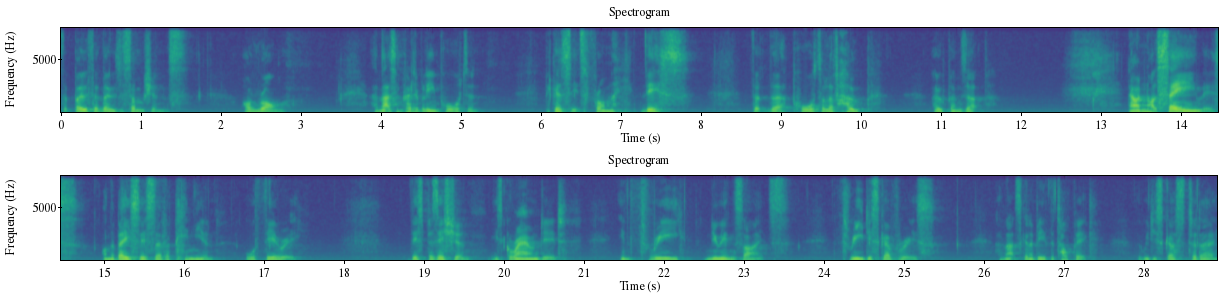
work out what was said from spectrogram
that both of those assumptions are wrong. And that's incredibly important because it's from this that the portal of hope opens up. Now, I'm not saying this on the basis of opinion or theory this position is grounded in three new insights, three discoveries, and that's going to be the topic that we discuss today.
